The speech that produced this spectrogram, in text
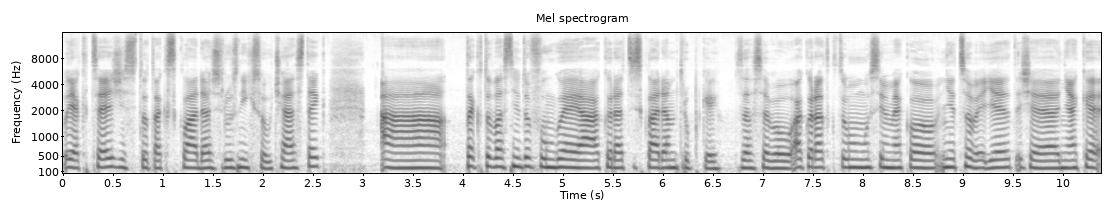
jak chceš, že si to tak skládáš z různých součástek a tak to vlastně to funguje, já akorát si skládám trubky za sebou, akorát k tomu musím jako něco vědět, že nějaké,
